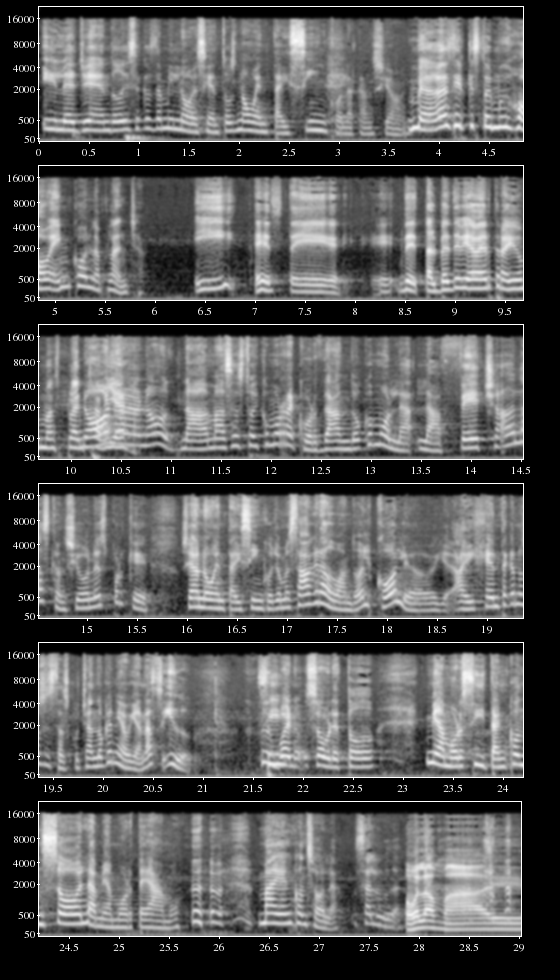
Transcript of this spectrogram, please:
Y leyendo, dice que es de 1995 la canción. Me van a decir que estoy muy joven con la plancha. Y este eh, de, tal vez debía haber traído más plancha No, no, no, no, nada más estoy como recordando como la, la fecha de las canciones porque, o sea, 95, yo me estaba graduando del cole, hay gente que nos está escuchando que ni había nacido. Sí. Bueno, sobre todo, mi amorcita en consola, mi amor, te amo. Maya en consola, saluda. Hola, May.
